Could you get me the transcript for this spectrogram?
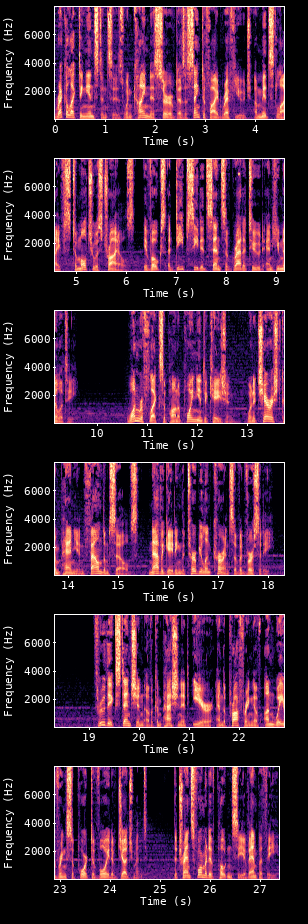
Recollecting instances when kindness served as a sanctified refuge amidst life's tumultuous trials evokes a deep-seated sense of gratitude and humility. One reflects upon a poignant occasion when a cherished companion found themselves navigating the turbulent currents of adversity. Through the extension of a compassionate ear and the proffering of unwavering support devoid of judgment, the transformative potency of empathy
